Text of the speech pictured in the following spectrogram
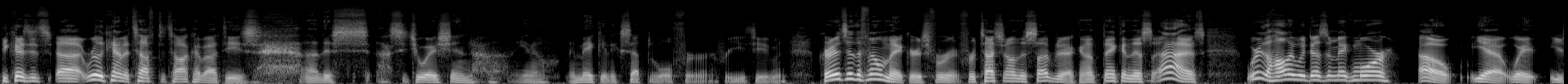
because it's uh, really kind of tough to talk about these uh, this situation, you know, and make it acceptable for for YouTube. And credit to the filmmakers for for touching on this subject. And I'm thinking this ah, it's weird that Hollywood doesn't make more. Oh yeah, wait, you're,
